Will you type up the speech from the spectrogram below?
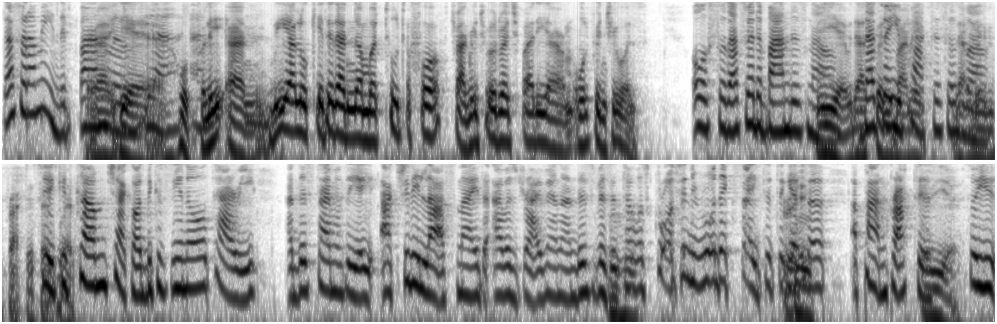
That's what I mean. The band right, will, yeah, yeah, hopefully. and, and, we are located at number two to four Tragridge Road Rich Party, um, Old Prince was Oh, so that's where the band is now. Yeah, that's, that's where, where you practice is. as well. we practice so you could come check out because you know, Carrie, at this time of the year. Actually, last night I was driving and this visitor mm -hmm. was crossing the road excited to get a, a pan practice. Yes. So you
